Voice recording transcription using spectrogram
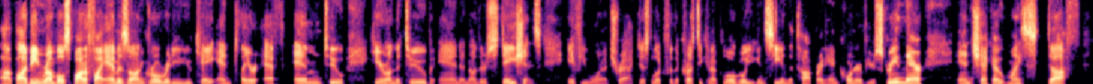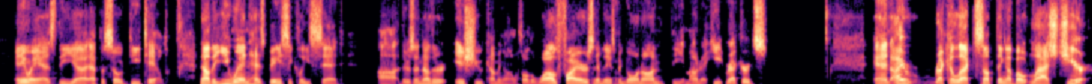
uh, Podbean, Rumble, Spotify, Amazon, Grow Radio UK, and Player FM too, here on the tube and on other stations. If you want to track, just look for the Crusty Canuck logo you can see in the top right hand corner of your screen there and check out my stuff. Anyway, as the uh, episode detailed. Now, the UN has basically said uh, there's another issue coming on with all the wildfires and everything that's been going on, the amount of heat records. And I recollect something about last year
